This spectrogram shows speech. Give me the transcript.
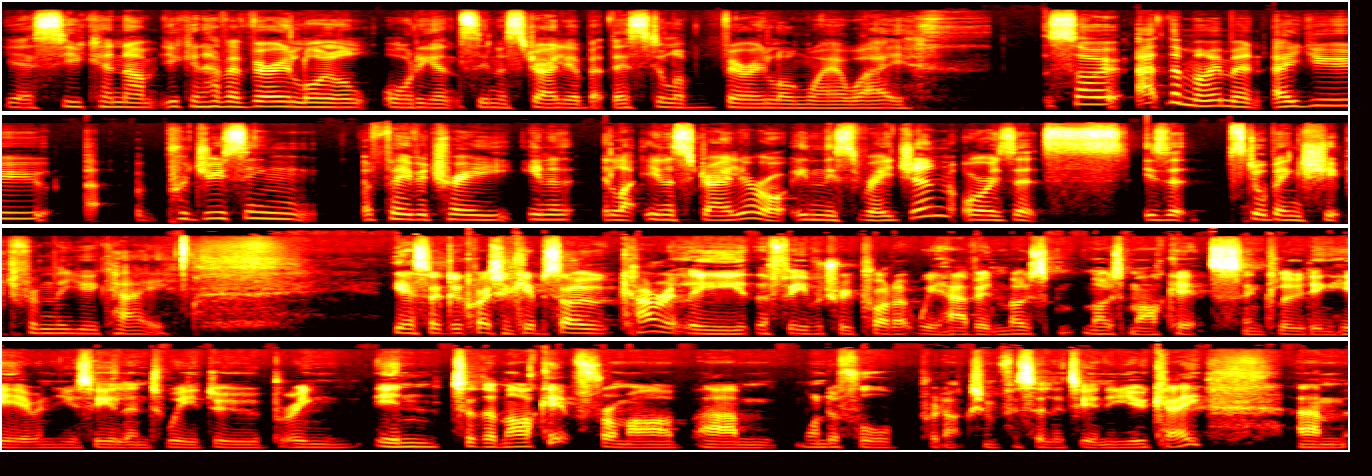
Yes, you can. Um, you can have a very loyal audience in Australia, but they're still a very long way away. So at the moment, are you uh, producing a fever tree in a, like in Australia or in this region, or is it is it still being shipped from the UK? Yeah, so good question, Kim. So currently, the Fever Tree product we have in most most markets, including here in New Zealand, we do bring into the market from our um, wonderful production facility in the UK. Um,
